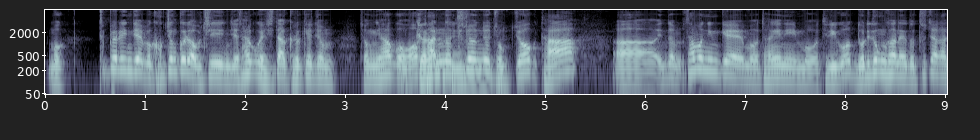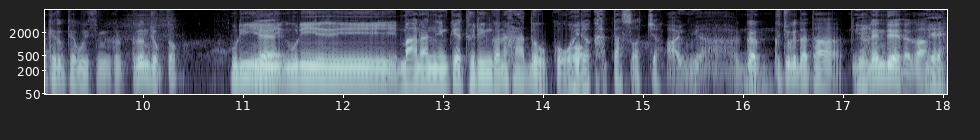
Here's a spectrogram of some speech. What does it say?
뭐 특별히 이제 뭐 걱정거리 없이 이제 살고 계시다 그렇게 좀 정리하고. 받는 출연료 족족 다 아, 일단 사모님께 뭐 당연히 뭐 드리고 놀이동산에도 투자가 계속 되고 있습니다. 그, 그런 적도? 우리 예. 우리 마나님께 드린 건 하나도 없고 오히려 갖다 썼죠. 아이고야. 그러니까 그쪽에다 다 랜드에다가 음. 예.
